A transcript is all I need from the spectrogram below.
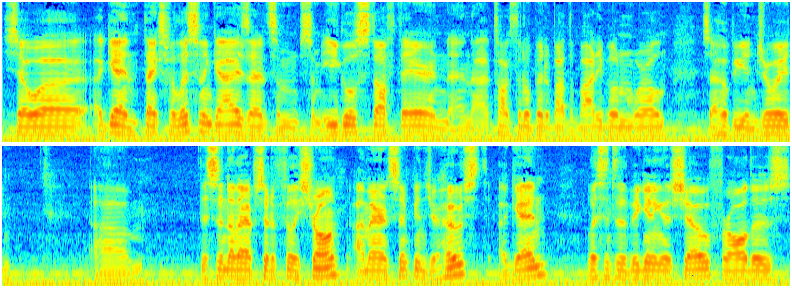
So uh, again, thanks for listening, guys. I had some some Eagles stuff there, and and I talked a little bit about the bodybuilding world. So I hope you enjoyed. Um, this is another episode of Philly Strong. I'm Aaron Simpkins, your host. Again, listen to the beginning of the show for all those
